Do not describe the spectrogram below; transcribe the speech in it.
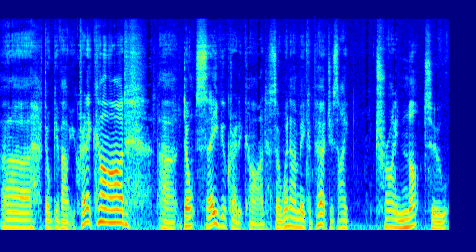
Uh, don't give out your credit card. Uh, don't save your credit card. So when I make a purchase, I try not to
